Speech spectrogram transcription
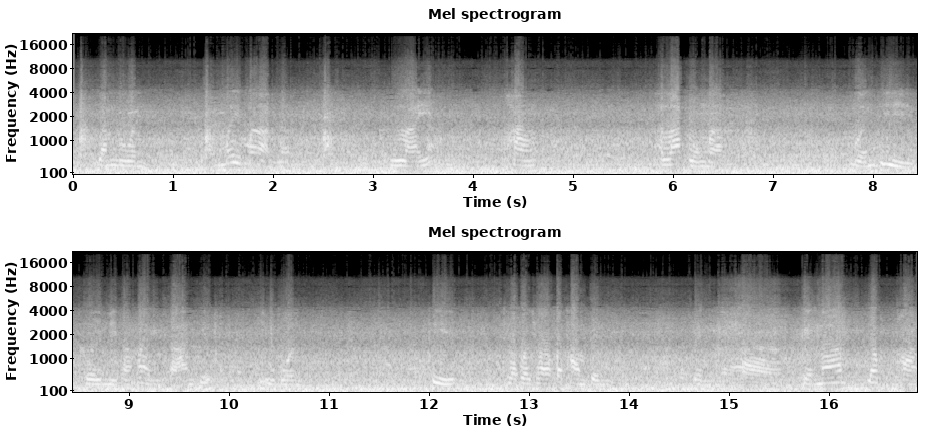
ำจำนวนไม่มากนะไหลพังทะลักลงมา เหมือนที่เคยมีทางภาคอีสานที่ที่อุบลที่รปชก็ทำเป็น เก็บน้ำแล้วพัง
